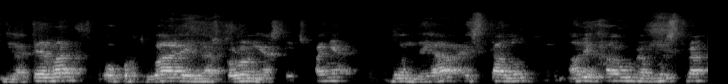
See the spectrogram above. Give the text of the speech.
Inglaterra o Portugal en las colonias de España, donde ha estado, ha dejado una muestra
